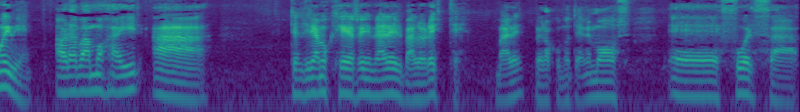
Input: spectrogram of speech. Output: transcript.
muy bien, ahora vamos a ir a... Tendríamos que rellenar el valor este, ¿vale? Pero como tenemos eh, fuerza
